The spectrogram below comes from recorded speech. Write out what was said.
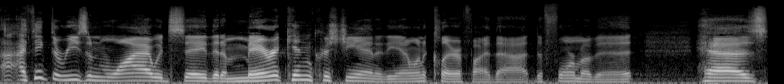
I think the reason why I would say that American Christianity, I want to clarify that, the form of it, has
